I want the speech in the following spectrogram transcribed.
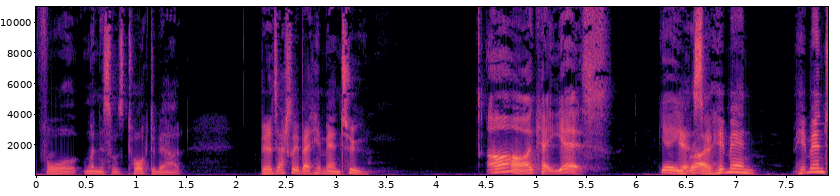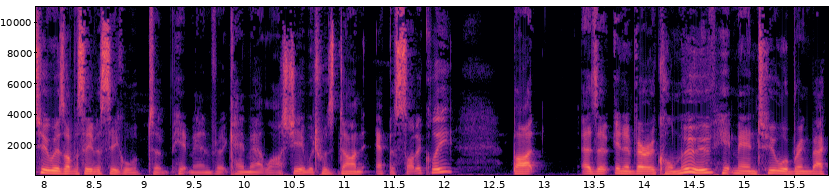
for when this was talked about. But it's actually about Hitman Two. Oh, okay, yes, yeah, you're so right. Hitman Hitman Two is obviously the sequel to Hitman that came out last year, which was done episodically, but as a, in a very cool move, Hitman Two will bring back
